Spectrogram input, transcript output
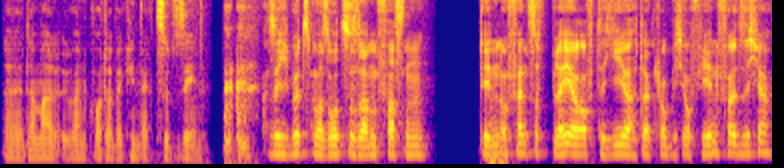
äh, da mal über einen Quarterback hinweg zu sehen. Also ich würde es mal so zusammenfassen. Den Offensive Player of the Year hat er, glaube ich, auf jeden Fall sicher.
